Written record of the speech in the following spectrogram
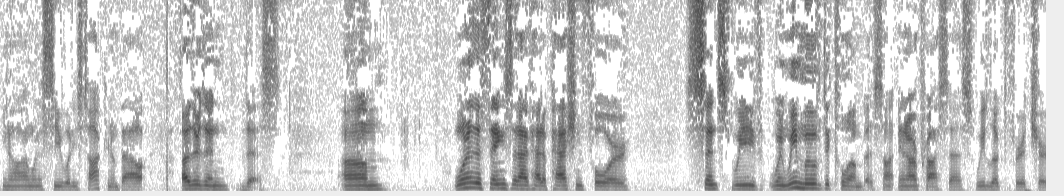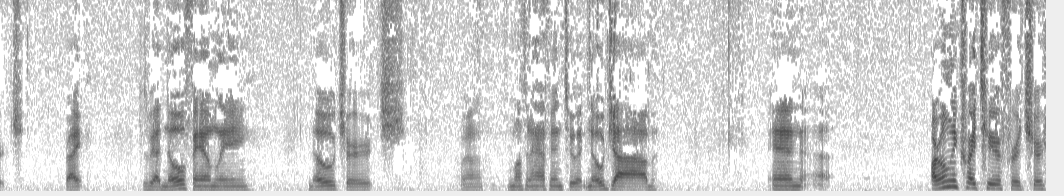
You know, I want to see what he's talking about. Other than this, um, one of the things that I've had a passion for since we've when we moved to Columbus uh, in our process, we looked for a church, right? Because we had no family, no church, well, a month and a half into it, no job, and uh, our only criteria for a church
